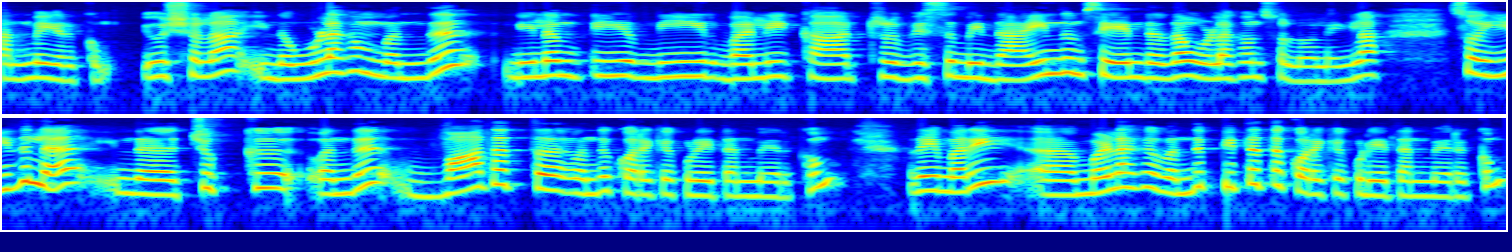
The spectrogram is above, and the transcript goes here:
தன்மை இருக்கும். யூஸ்வலாக இந்த உலகம் வந்து நிலம் தீர் நீர் வலி காற்று விசும்பு இந்த ஐந்தும் சேர்ந்தது தான் உலகம்னு சொல்லுவோம் இல்லைங்களா? ஸோ இதில் இந்த சுக்கு வந்து வாதத்தை வந்து குறைக்கக்கூடிய தன்மை இருக்கும். அதே மாதிரி மிளகு வந்து பித்தத்தை குறைக்கக்கூடிய தன்மை இருக்கும்.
